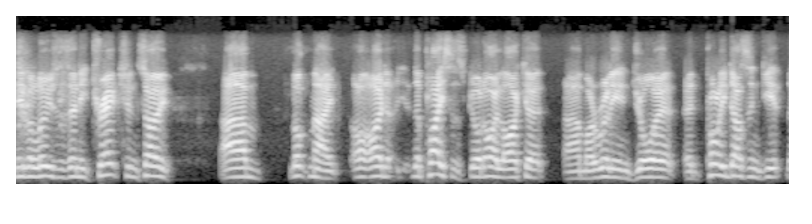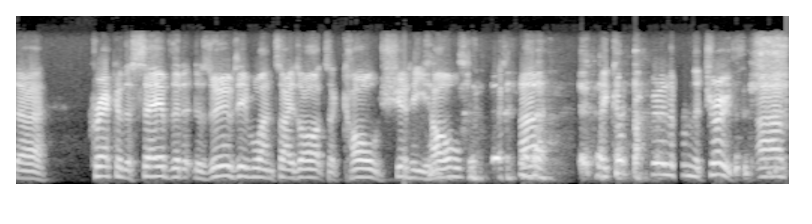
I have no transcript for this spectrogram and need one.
never loses any traction. So. Um, look, mate, I, I, the place is good. I like it. Um, I really enjoy it. It probably doesn't get the crack of the salve that it deserves. Everyone says, "Oh, it's a cold, shitty hole." uh, they couldn't be further from the truth. Um,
